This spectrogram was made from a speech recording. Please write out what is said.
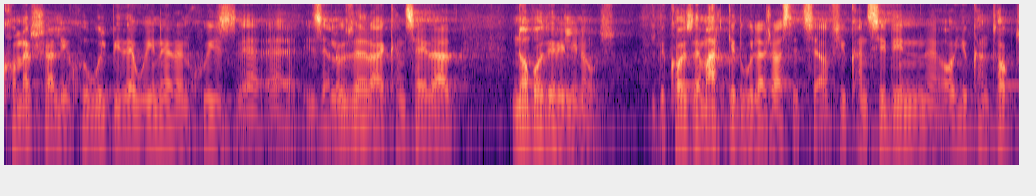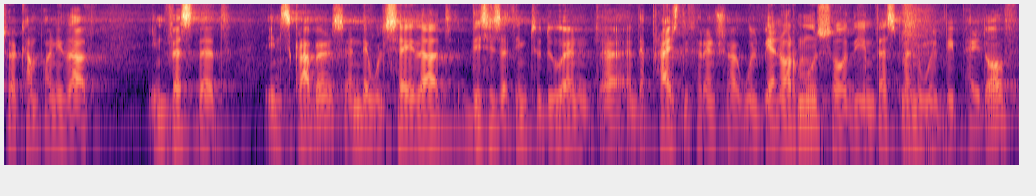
commercially who will be the winner and who is, uh, uh, is the loser, I can say that nobody really knows because the market will adjust itself. You can sit in or you can talk to a company that invested in scrubbers and they will say that this is a thing to do and, uh, and the price differential will be enormous so the investment will be paid off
